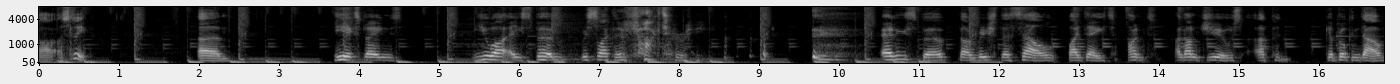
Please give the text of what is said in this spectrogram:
are asleep. Um, he explains you are a sperm recycling factory. Any sperm that reach the sell by date and, and unused up get broken down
